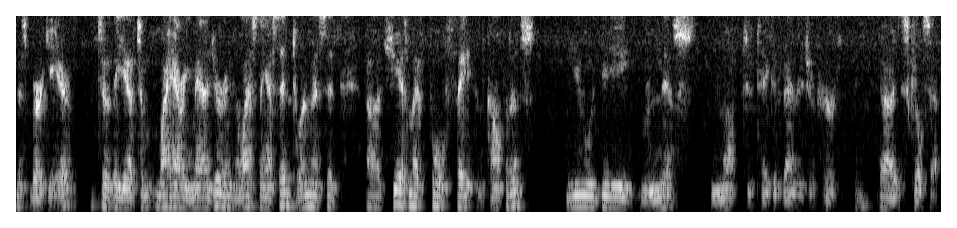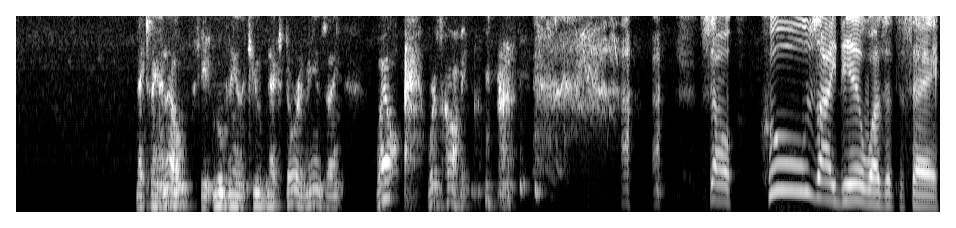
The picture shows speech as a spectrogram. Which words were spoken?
Miss Burkey here to the uh, to my hiring manager. And the last thing I said to him, I said, uh, she has my full faith and confidence. You would be remiss not to take advantage of her uh, skill set. Next thing I know, she's moving in the cube next door to me and saying, "Well, where's the coffee?" so, whose idea was it to say,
